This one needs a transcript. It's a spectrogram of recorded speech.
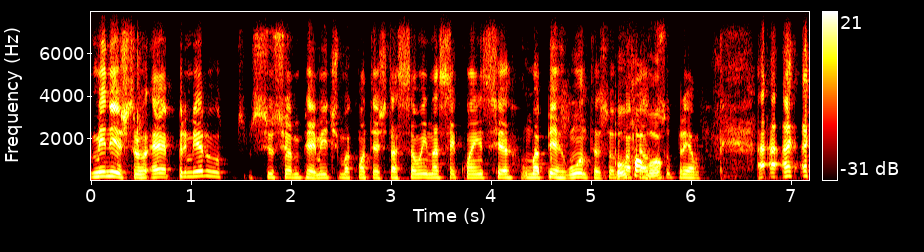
Ministro, é, primeiro, se o senhor me permite uma contestação e, na sequência, uma pergunta sobre Por o papel favor. do Supremo. A, a, a,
